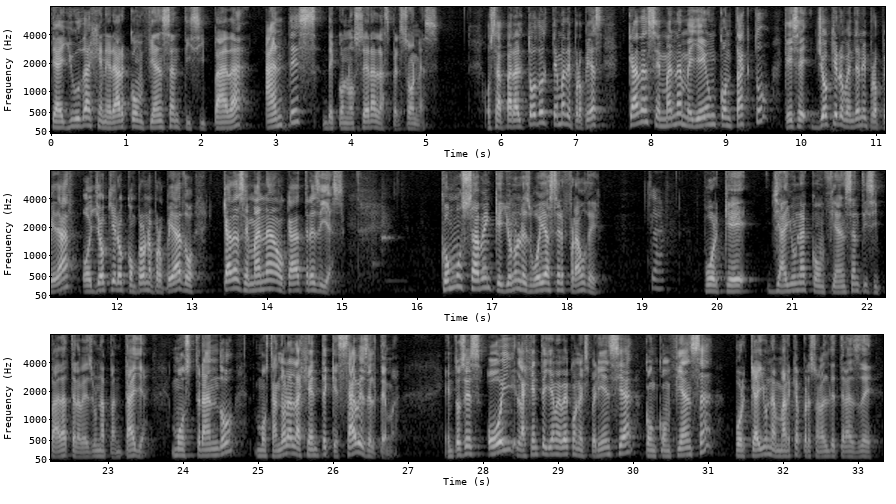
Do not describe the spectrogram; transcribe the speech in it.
te ayuda a generar confianza anticipada antes de conocer a las personas. O sea, para el- todo el tema de propiedades, cada semana me llega un contacto que dice, yo quiero vender mi propiedad o yo quiero comprar una propiedad o cada semana o cada tres días. ¿Cómo saben que yo no les voy a hacer fraude? Claro. porque ya hay una confianza anticipada a través de una pantalla, mostrando, mostrándole a la gente que sabes del tema. Entonces, hoy la gente ya me ve con experiencia, con confianza, porque hay una marca personal detrás de.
